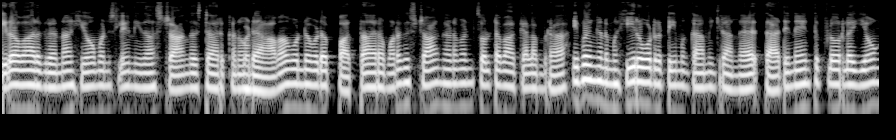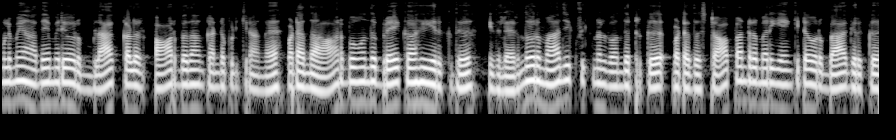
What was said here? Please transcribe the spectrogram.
ஹீரோவாக இருக்கிறனா ஹியூமன்ஸ்லேயே நீ தான் ஸ்ட்ராங்கஸ்டாக இருக்கணும். பட் அவன் உன்னை விட பத்தாயிரம் மடங்கு ஸ்ட்ராங்கானவன் சொல்லிட்டு வா கிளம்புறா. இப்போ இங்கே நம்ம ஹீரோட டீமை காமிக்கிறாங்க. தேர்ட்டி நைன்த் ஃப்ளோரில் இவங்களுமே அதே மாதிரி ஒரு பிளாக் கலர் ஆர்பை தான் கண்டுபிடிக்கிறாங்க. பட் அந்த ஆர்பை வந்து பிரேக் ஆகி இருக்குது. இதுல இருந்து ஒரு மேஜிக் சிக்னல் வந்துட்டு இருக்கு. பட் அதை ஸ்டாப் பண்ற மாதிரி என்கிட்ட ஒரு பேக் இருக்கு.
